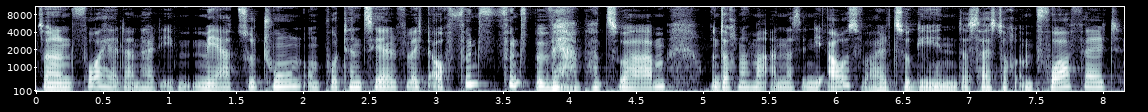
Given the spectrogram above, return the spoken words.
sondern vorher dann halt eben mehr zu tun, um potenziell vielleicht auch fünf, fünf Bewerber zu haben und doch nochmal anders in die Auswahl zu gehen. Das heißt doch im Vorfeld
